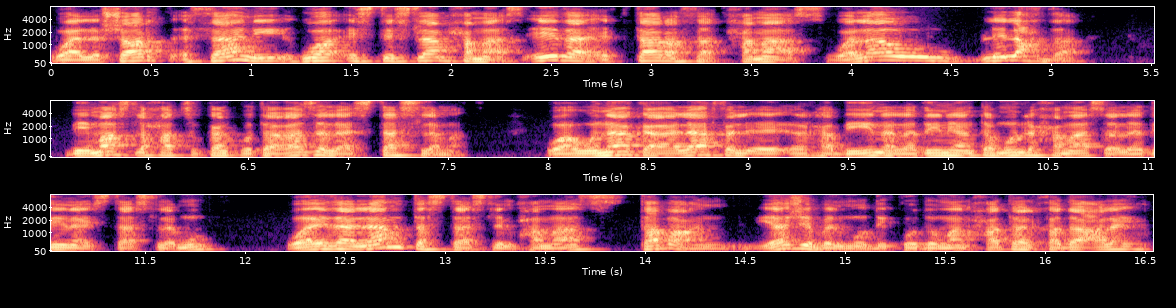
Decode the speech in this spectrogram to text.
والشرط الثاني هو استسلام حماس. إذا اكترثت حماس ولو للحظة بمصلحة سكان قطاع غزة لاستسلمت. وهناك آلاف الإرهابيين الذين ينتمون لحماس الذين استسلموا. وإذا لم تستسلم حماس طبعا يجب المضي قدما حتى القضاء عليها.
